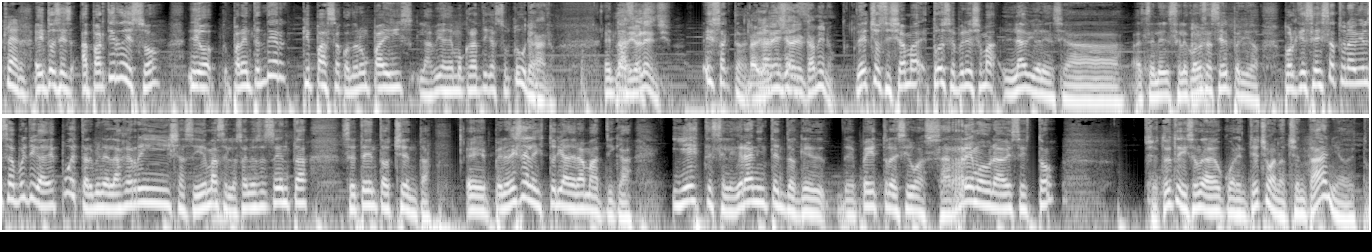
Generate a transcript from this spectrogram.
Claro. Entonces, a partir de eso, digo, para entender qué pasa cuando en un país las vías democráticas se obturan. Claro. Entonces- La violencia. Exactamente. La violencia violencia. del camino. De hecho, se llama, todo ese periodo se llama la violencia. Se le, se le conoce así el periodo. Porque se desata una violencia política, después terminan las guerrillas y demás en los años 60, 70, 80. Eh, pero esa es la historia dramática. Y este es el gran intento que de Petro de decir, bueno, cerremos de una vez esto. Si estoy diciendo en el 48 van 80 años de esto.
